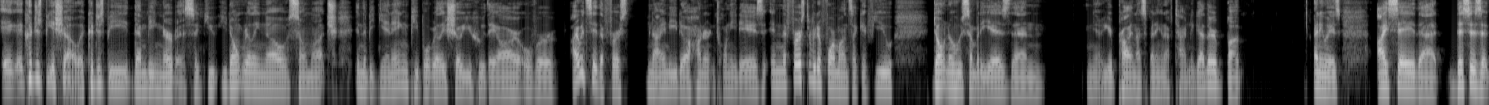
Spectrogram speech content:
it, it, could just be a show. It could just be them being nervous. Like you, you don't really know so much in the beginning. People really show you who they are over, I would say, the first 90 to 120 days. In the first three to four months, like if you don't know who somebody is, then you know you're probably not spending enough time together. But anyways, I say that this is a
